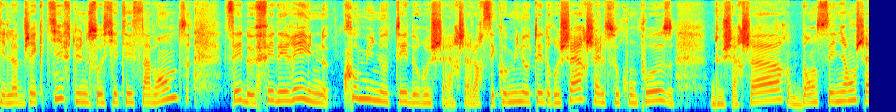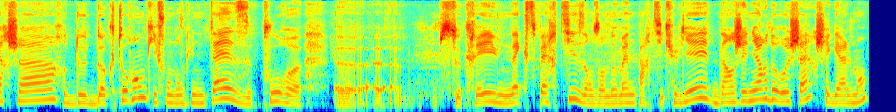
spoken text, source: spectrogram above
Et l'objectif d'une société savante, c'est de fédérer une communauté de recherche. Alors ces communautés de recherche, elles se composent de chercheurs, d'enseignants-chercheurs, de doctorants qui font donc une thèse pour euh, euh, se créer une expertise dans un domaine particulier, d'ingénieurs de recherche également.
